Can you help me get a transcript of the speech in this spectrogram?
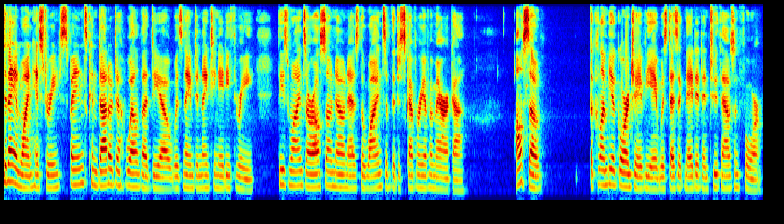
Today in wine history, Spain's Condado de Huelva DO was named in 1983. These wines are also known as the wines of the discovery of America. Also, the Columbia Gorge AVA was designated in 2004.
